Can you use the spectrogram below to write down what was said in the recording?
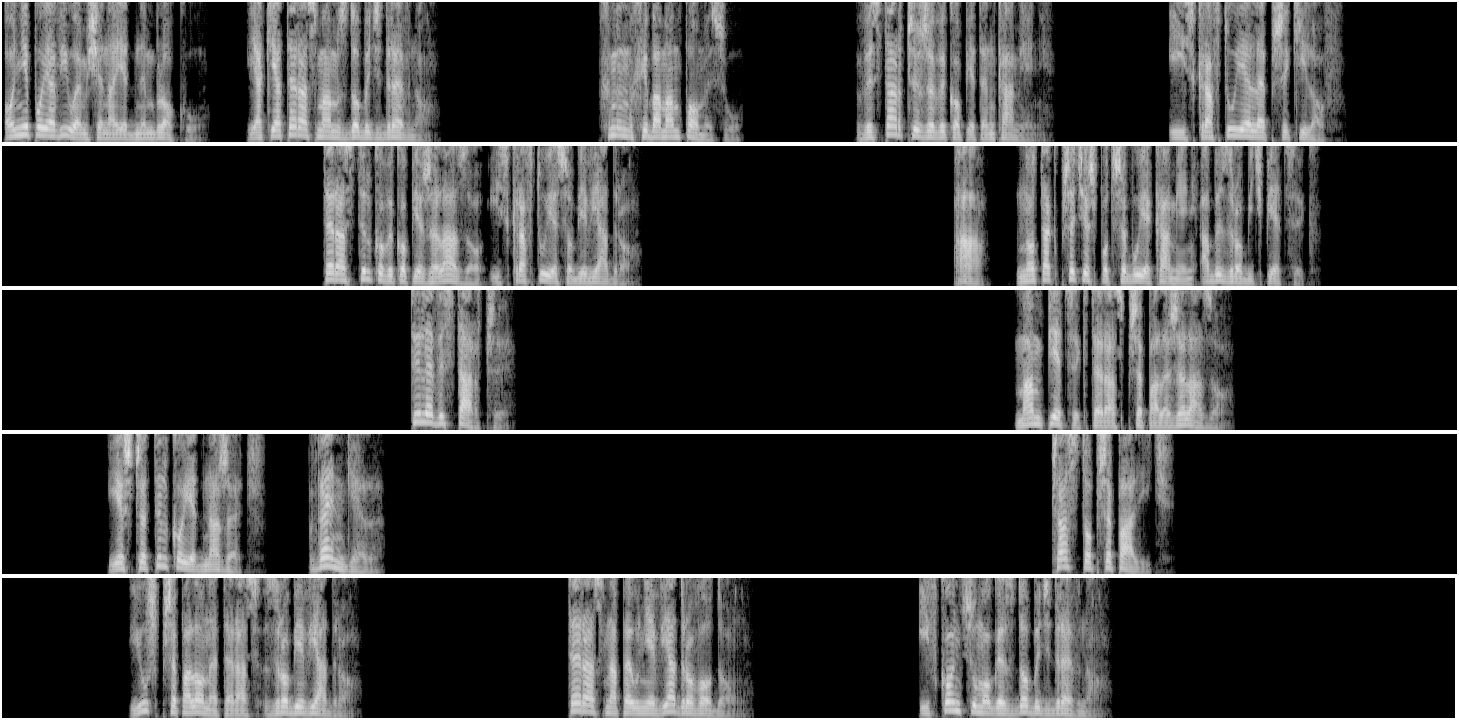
O, nie pojawiłem się na jednym bloku. Jak ja teraz mam zdobyć drewno? Hm, chyba mam pomysł. Wystarczy, że wykopię ten kamień. I skraftuję lepszy kilof. Teraz tylko wykopię żelazo i skraftuję sobie wiadro. A, no tak przecież potrzebuję kamień, aby zrobić piecyk. Tyle wystarczy. Mam piecyk, teraz przepalę żelazo. Jeszcze tylko jedna rzecz. Węgiel. Czas to przepalić. Już przepalone teraz zrobię wiadro. Teraz napełnię wiadro wodą. I w końcu mogę zdobyć drewno.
